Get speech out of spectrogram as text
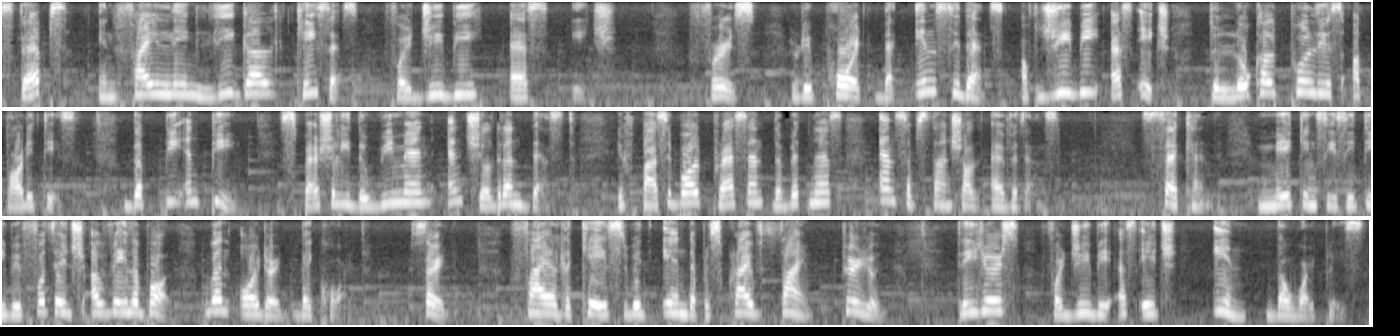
Steps in filing legal cases for GBSH. First, report the incidents of GBSH to local police authorities, the PNP, especially the Women and Children Desk, if possible present the witness and substantial evidence. Second, making CCTV footage available when ordered by court. Third, file the case within the prescribed time period, 3 years for GBSH in the workplace.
